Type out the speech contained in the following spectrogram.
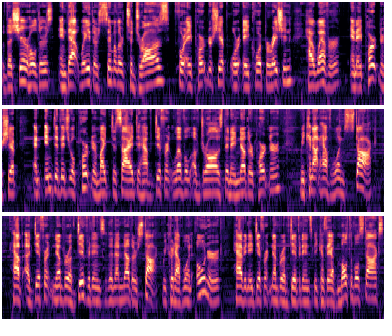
the shareholders. And that way, they're similar to draws for a partnership or a corporation. However, in a partnership, an individual partner might decide to have different level of draws than another partner. We cannot have one stock have a different number of dividends than another stock. We could have one owner having a different number of dividends because they have multiple stocks,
